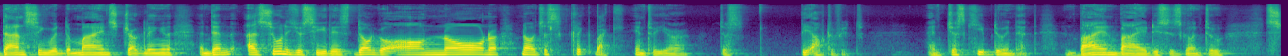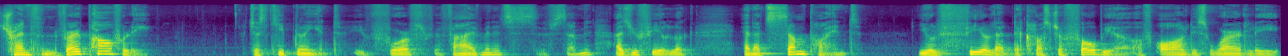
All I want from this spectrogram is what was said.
dancing with the mind, struggling. And then as soon as you see this, don't go, oh no, no, no, just click back into your, just be out of it. And just keep doing that. And by and by, this is going to strengthen very powerfully. Just keep doing it. Four, five minutes, seven minutes, as you feel. Look. And at some point, you'll feel that the claustrophobia of all this worldly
